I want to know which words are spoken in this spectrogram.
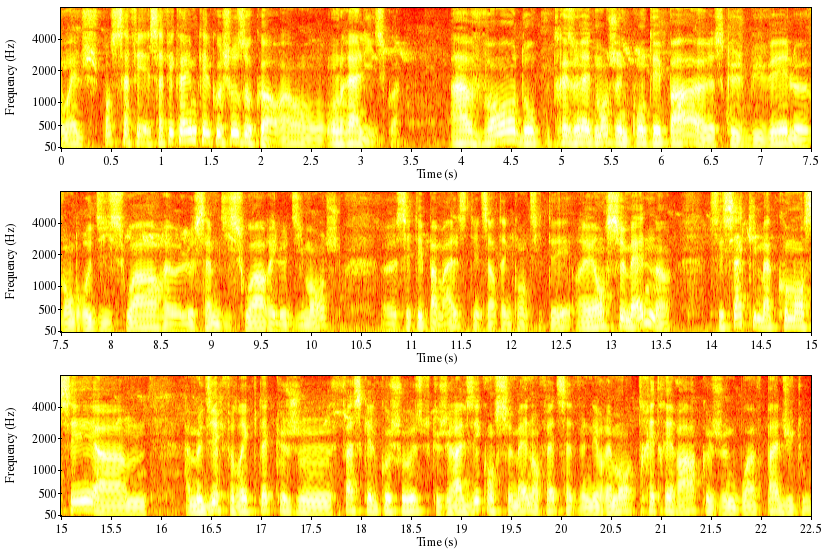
ouais, je pense que ça fait, ça fait quand même quelque chose au corps. Hein. On, on, le réalise quoi. Avant, donc très honnêtement, je ne comptais pas ce que je buvais le vendredi soir, le samedi soir et le dimanche. Euh, c'était pas mal, c'était une certaine quantité. Et en semaine, c'est ça qui m'a commencé à, me dire qu'il faudrait peut-être que je fasse quelque chose, parce que j'ai réalisé qu'en semaine, en fait, ça devenait vraiment très très rare que je ne boive pas du tout.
